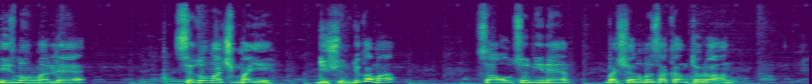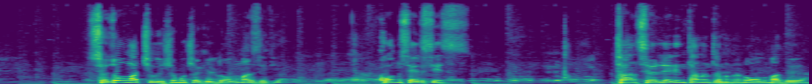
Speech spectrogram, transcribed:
Biz normalde sezon açmayı düşündük ama sağ olsun yine başkanımız Hakan Törehan sezon açılışı bu şekilde olmaz dedi. Konsersiz, transferlerin tanıtımının olmadığı,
